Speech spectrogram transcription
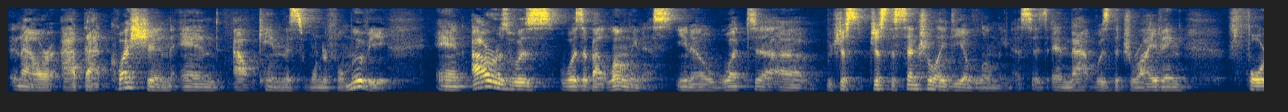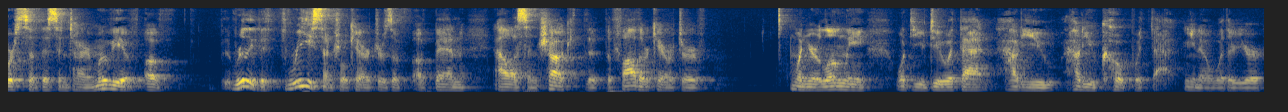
an hour at that question, and out came this wonderful movie and ours was was about loneliness you know what uh, just just the central idea of loneliness is, and that was the driving force of this entire movie of, of really the three central characters of, of ben alice and chuck the, the father character when you're lonely what do you do with that? How do you how do you cope with that? You know whether you're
